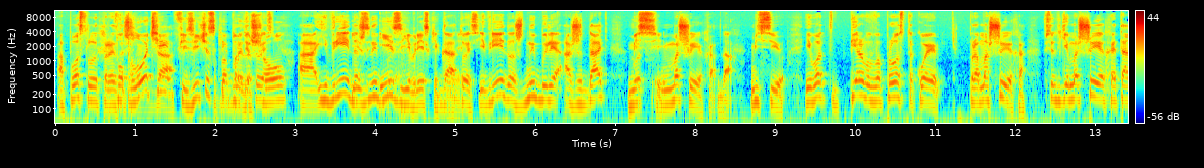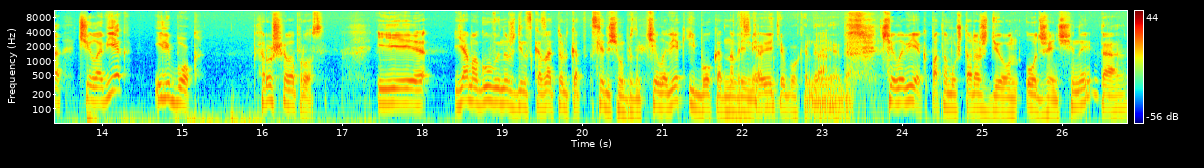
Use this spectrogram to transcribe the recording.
Апостолы произошли. По плоти да, физически по плоти, произошел есть, а, евреи из, должны, из еврейских Да, то есть евреи должны были ожидать Мессию. Вот, Машиха, да. Мессию. И вот первый вопрос такой про Машиха. Все-таки Машиах – это человек или Бог? Хороший вопрос. И я могу вынужден сказать только следующим образом. Человек и Бог одновременно. Человек и Бог одновременно, да. да. Человек, потому что рожден от женщины. Да.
